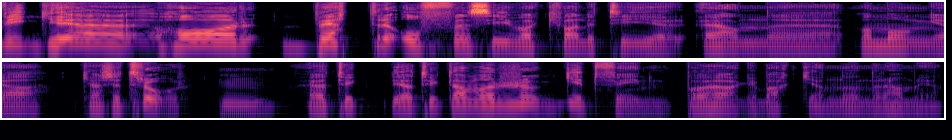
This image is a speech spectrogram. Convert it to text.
Vigge har bättre offensiva kvaliteter än eh, vad många kanske tror. Mm. Jag, tyck, jag tyckte han var ruggigt fin på högerbacken under Hamrén.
